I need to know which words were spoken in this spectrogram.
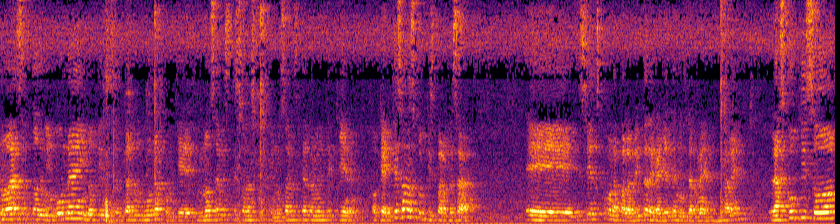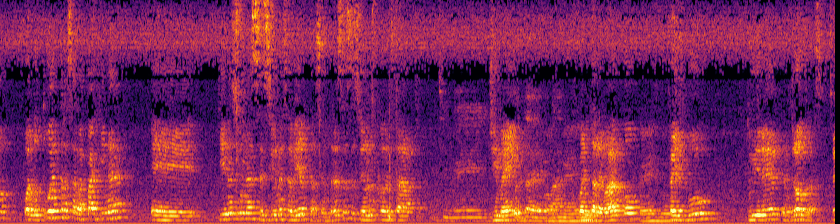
no he aceptado ninguna y no pienso aceptar ninguna porque no sabes qué son las cookies, no sabes qué realmente quieren. Ok, ¿qué son las cookies para empezar? Eh, sí, es como la palabrita de galleta en internet, ¿vale? Las cookies son, cuando tú entras a la página, eh, tienes unas sesiones abiertas. Entre esas sesiones puede estar Gmail, Gmail, cuenta de banco. Cuenta de banco, Facebook. Facebook, Twitter, entre otras, ¿sí?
